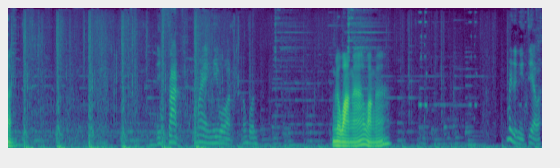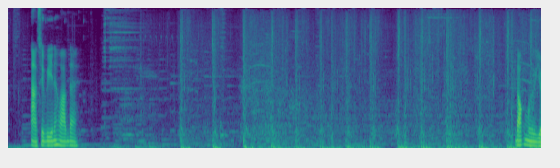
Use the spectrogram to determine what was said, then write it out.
ก่อนไอ้สัตว์ไม่งมีวอร์ดข้างบนมึงระวังนะระวังนะ ไม่ถึงอีกเจียวะ สามสิบวินะวาร์ปได้ ด็อกมือโย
